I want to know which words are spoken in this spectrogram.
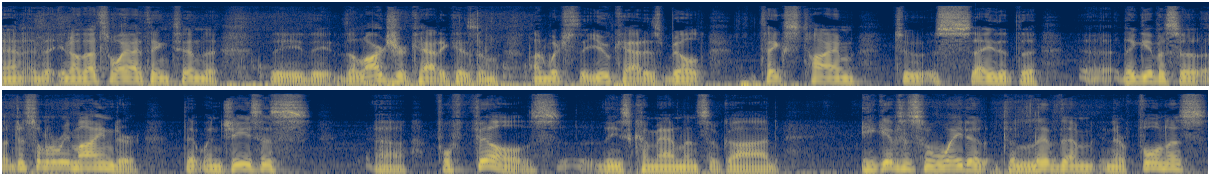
And uh, you know that's why I think Tim the, the, the, the larger catechism on which the YOUCAT is built takes time to say that the uh, they give us a, just a little reminder that when Jesus uh, fulfills these commandments of God, He gives us a way to, to live them in their fullness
